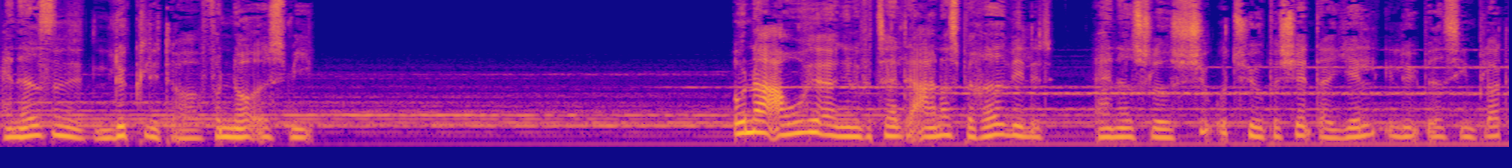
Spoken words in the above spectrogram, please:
Han havde sådan et lykkeligt og fornøjet smil. Under afhøringerne fortalte Anders beredvilligt, at han havde slået 27 patienter ihjel i løbet af sine blot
